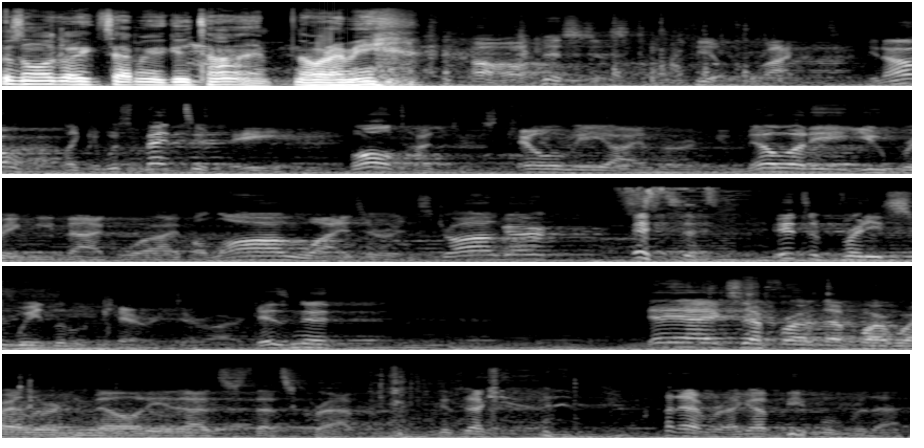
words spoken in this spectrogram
Doesn't look like he's having a good time. Know what I mean? You bring me back where I belong, wiser and stronger. It's a, it's a pretty sweet little character arc, isn't it? Yeah, yeah, except for that part where I learned humility. That's that's crap. 'Cause I, whatever, I got people for that.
